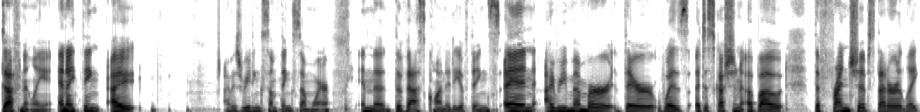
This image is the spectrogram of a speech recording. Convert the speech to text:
definitely and i think i i was reading something somewhere in the the vast quantity of things and i remember there was a discussion about the friendships that are like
